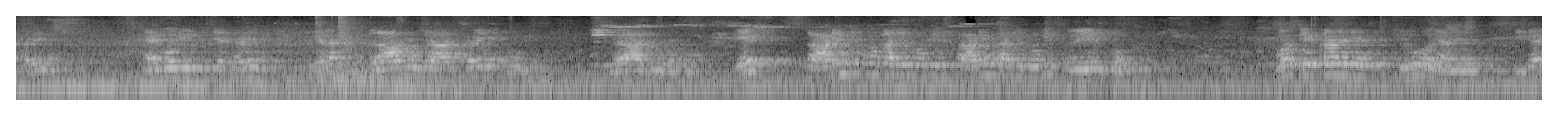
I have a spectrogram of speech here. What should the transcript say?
ਖੜੇ ਨੇ ਐਮਓਡੀ ਟੀਚਰ ਖੜੇ ਨੇ, ਠੀਕ ਹੈ ਨਾ ਕਲਾਸ ਇੰਚਾਰਜ ਖੜੇ ਨੇ, ਉਹ ਵੀ ਨਾਰਾਜ਼ ਹੋ ਜਾਂਦੇ ਨੇ। ਇਹ ਸਟਾਰਟਿੰਗ ਕਿੱਥੋਂ ਕਰਨੀ ਪਊਗੀ ਸਟਾਰਟਿੰਗ ਕਰਨੀ ਪਊਗੀ ਸਵੇਰ ਤੋਂ ਹੁਣ ਪੇਪਰਾਂ ਦੇ ਦਿਨ ਸ਼ੁਰੂ ਹੋ ਜਾਣੇ ਨੇ ਠੀਕ ਹੈ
